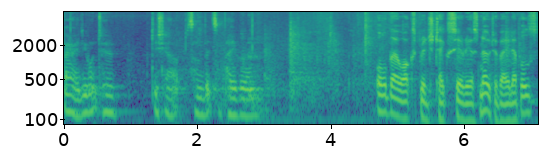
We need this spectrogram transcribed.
Barry, do you want to dish out some bits of paper and... Although Oxbridge takes serious note of A-levels,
